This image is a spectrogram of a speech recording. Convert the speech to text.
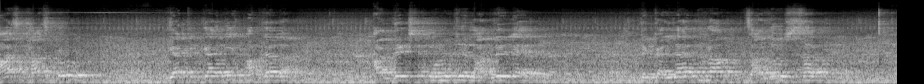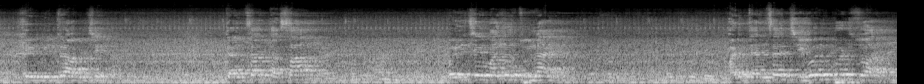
आज खास करून या ठिकाणी आपल्याला अध्यक्ष म्हणून जे लाभलेले आहेत ते कल्याणराव जाधव सर हे मित्र आमचे. त्यांचा तसा परिचय माझा जुना आहे. आणि त्यांचा जीवनपट जो आहे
